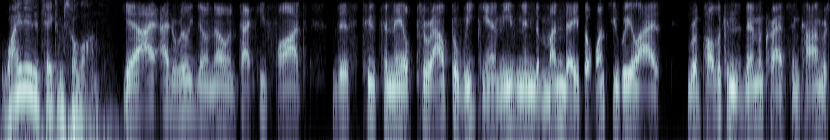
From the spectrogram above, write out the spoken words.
Why did it take him so long? Yeah, I, I really don't know. In fact, he fought this tooth and nail throughout the weekend, even into Monday. But once he realized Republicans, Democrats in Congress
